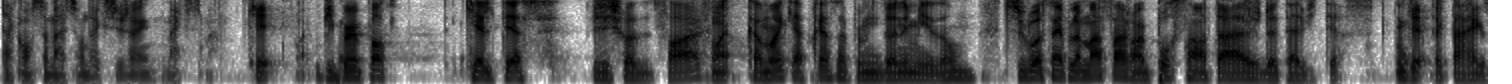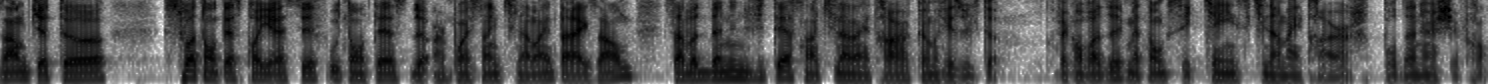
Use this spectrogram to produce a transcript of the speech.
ta consommation d'oxygène maximale. OK. Puis peu importe quel test j'ai choisi de faire, Ouais. comment qu'après ça peut me donner mes ondes? Tu vas simplement faire un pourcentage de ta vitesse. OK. Fait que par exemple, que tu as soit ton test progressif ou ton test de 1,5 km, par exemple, ça va te donner une vitesse en kilomètre heure comme résultat. Fait qu'on va dire mettons que c'est 15 km heure pour donner un chiffron.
